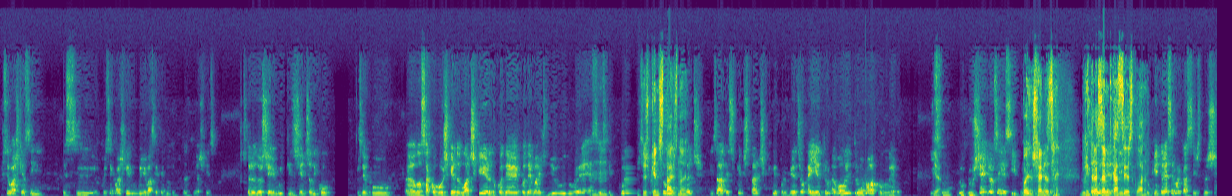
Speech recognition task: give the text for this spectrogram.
Por isso eu acho que assim, esse, por isso é que eu acho que o mini basquete é muito importante e acho que esse, os treinadores serem muito exigentes ali com, por exemplo, uh, lançar com a mão esquerda do lado esquerdo quando é, quando é mais miúdo, é, é uhum. esse tipo de coisas. Esses pequenos detalhes, não é? Exato, esses pequenos detalhes que por vezes, ok, entrou, a bola entrou, não há problema. Isso yeah. no, nos séniores é assim. Pois, nos séniores é o que interessa é marcar sexto, claro. O que interessa é marcar sexto, mas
